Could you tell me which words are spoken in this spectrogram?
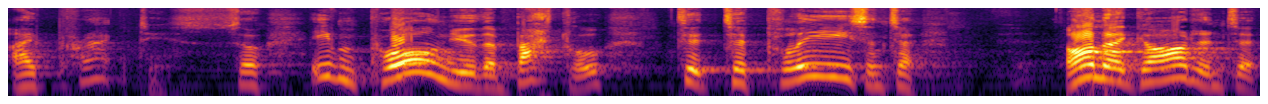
I practice. So even Paul knew the battle to, to please and to honor God and to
